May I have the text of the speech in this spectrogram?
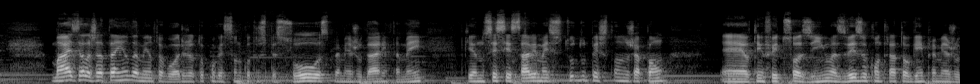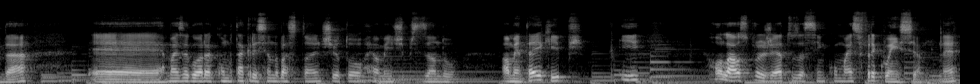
mas ela já está em andamento agora, eu já estou conversando com outras pessoas para me ajudarem também. Porque eu não sei se vocês sabem, mas tudo Pestando no Japão é, eu tenho feito sozinho. Às vezes eu contrato alguém para me ajudar. É, mas agora, como está crescendo bastante, eu estou realmente precisando aumentar a equipe e rolar os projetos assim com mais frequência, né?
